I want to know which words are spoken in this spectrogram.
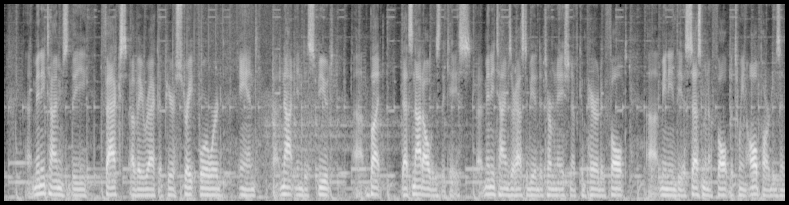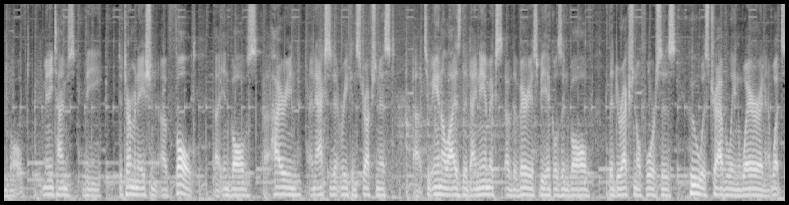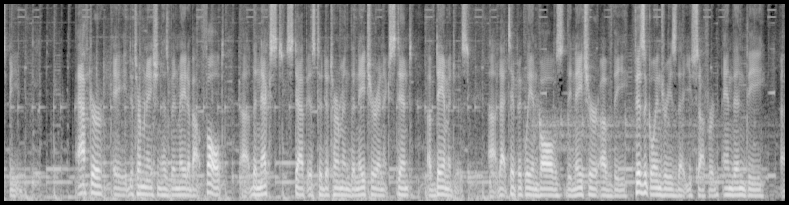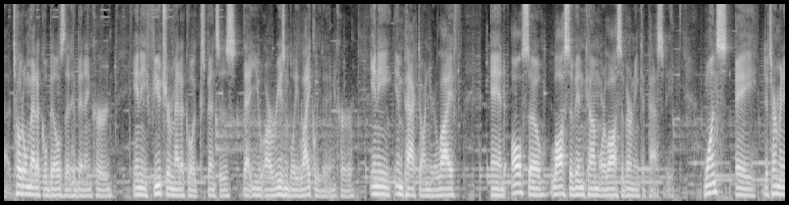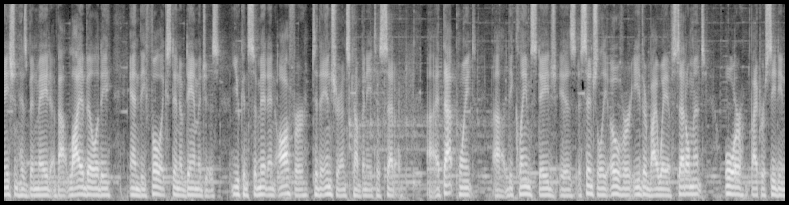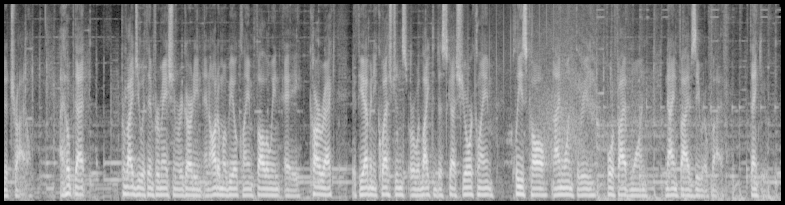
Uh, many times the facts of a wreck appear straightforward and uh, not in dispute, uh, but that's not always the case. Uh, many times there has to be a determination of comparative fault, uh, meaning the assessment of fault between all parties involved. Many times the determination of fault uh, involves uh, hiring an accident reconstructionist to analyze the dynamics of the various vehicles involved, the directional forces, who was traveling where and at what speed. After a determination has been made about fault, uh, the next step is to determine the nature and extent of damages. Uh, that typically involves the nature of the physical injuries that you suffered and then the uh, total medical bills that have been incurred, any future medical expenses that you are reasonably likely to incur, any impact on your life, and also loss of income or loss of earning capacity. Once a determination has been made about liability and the full extent of damages, you can submit an offer to the insurance company to settle. Uh, at that point, uh, the claim stage is essentially over either by way of settlement or by proceeding to trial. I hope that provides you with information regarding an automobile claim following a car wreck. If you have any questions or would like to discuss your claim, please call 913-451-9505. Thank you.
